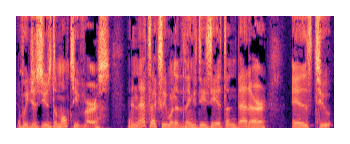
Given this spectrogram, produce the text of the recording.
if we just use the multiverse. And that's actually one of the things DC has done better is to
